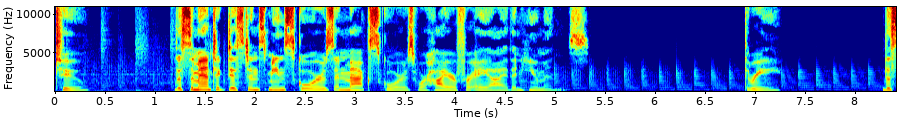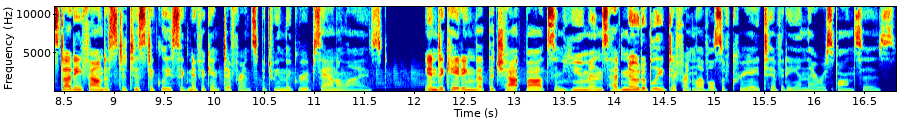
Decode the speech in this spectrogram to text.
2. The semantic distance mean scores and max scores were higher for AI than humans. 3. The study found a statistically significant difference between the groups analyzed, indicating that the chatbots and humans had notably different levels of creativity in their responses.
